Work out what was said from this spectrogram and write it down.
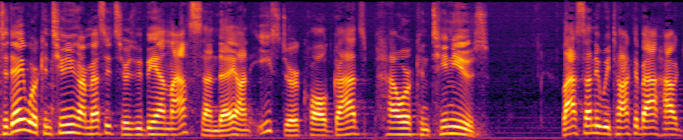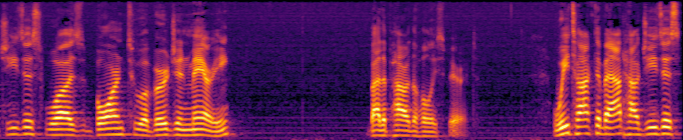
today we're continuing our message series we began last Sunday on Easter called God's Power Continues. Last Sunday we talked about how Jesus was born to a Virgin Mary by the power of the Holy Spirit. We talked about how Jesus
